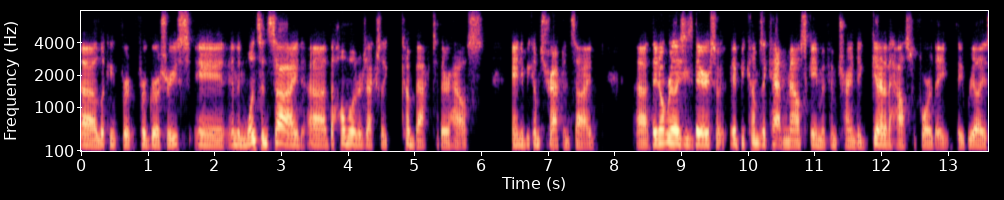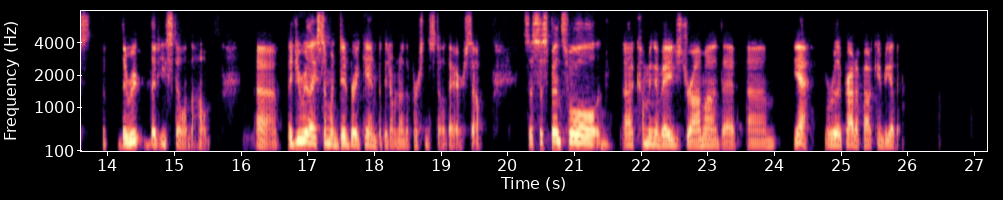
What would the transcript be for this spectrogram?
uh, looking for for groceries. And and then once inside, uh, the homeowners actually come back to their house, and he becomes trapped inside. Uh, they don't realize he's there, so it becomes a cat and mouse game of him trying to get out of the house before they they realize the, they re- that he's still in the home. Mhm. Uh, they do realize someone did break in, but they don't know the person's still there. So it's a suspenseful uh, coming of age drama that, um, yeah, we're really proud of how it came together.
